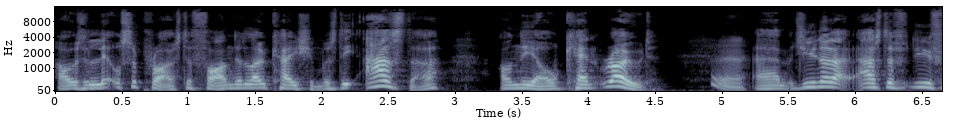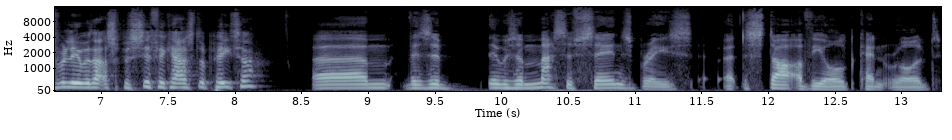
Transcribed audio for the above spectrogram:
I was a little surprised to find the location was the ASDA on the old Kent Road. Yeah. Um, do you know that ASDA? Are you familiar with that specific ASDA, Peter? Um, there's a there was a massive Sainsbury's at the start of the old Kent Road,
